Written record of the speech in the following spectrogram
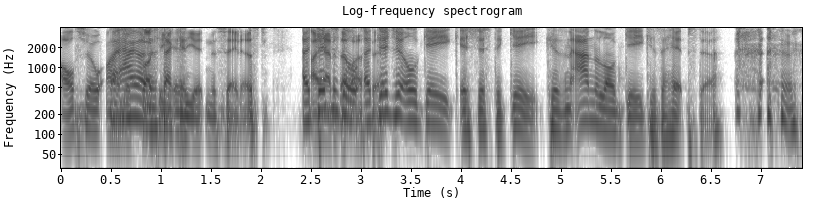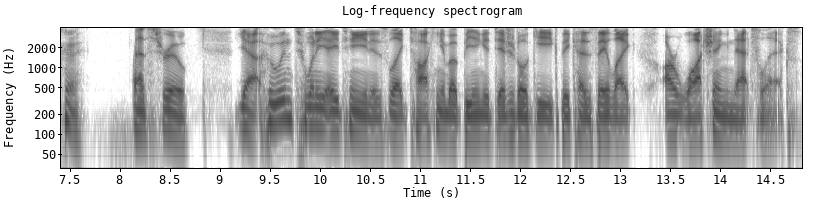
Also, I'm a a fucking second. idiot and a sadist. A I added that digital a bit. digital geek is just a geek because an analog geek is a hipster. That's true. Yeah, who in 2018 is like talking about being a digital geek because they like are watching Netflix?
